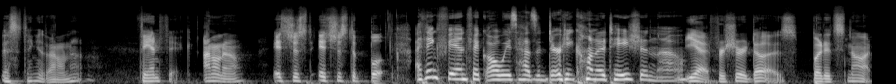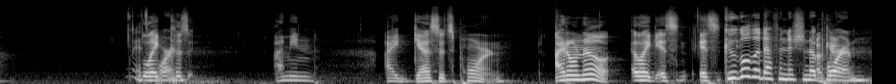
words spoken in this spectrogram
that's the thing is, I don't know. Fanfic. I don't know. It's just, it's just a book. I think fanfic always has a dirty connotation, though. Yeah, for sure it does, but it's not It's like because, I mean, I guess it's porn. I don't know. Like it's it's Google the definition of Okay. porn.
